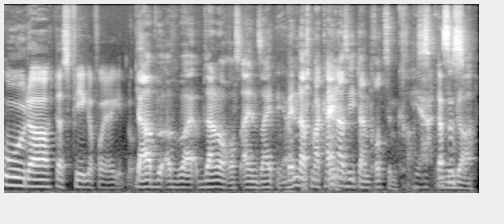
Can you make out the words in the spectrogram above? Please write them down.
oder das Fegefeuer geht los. Ja, aber, dann auch aus allen Seiten. Ja. Wenn das mal keiner sieht, dann trotzdem krass. Ja, das ist- Oder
